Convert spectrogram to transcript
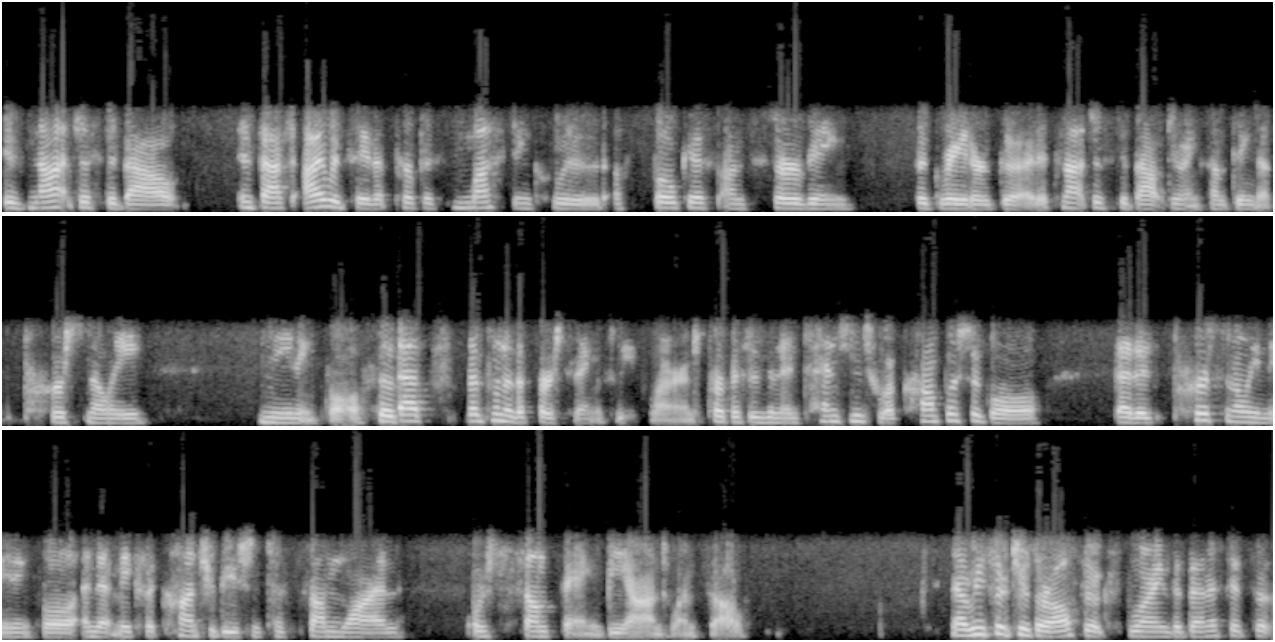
is not just about, in fact, I would say that purpose must include a focus on serving the greater good. It's not just about doing something that's personally meaningful. So that's that's one of the first things we've learned. Purpose is an intention to accomplish a goal that is personally meaningful and that makes a contribution to someone or something beyond oneself. Now, researchers are also exploring the benefits of,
